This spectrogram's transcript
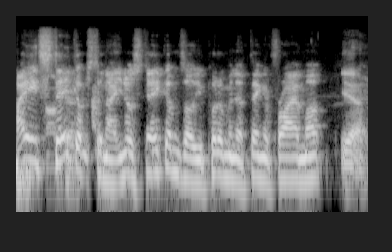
I ate steakums tonight. You know steakums? Oh, you put them in a thing and fry them up. Yeah.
